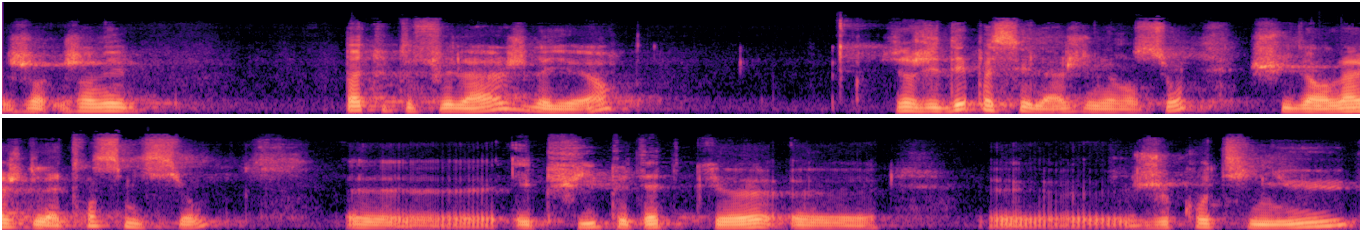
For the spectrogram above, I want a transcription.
J'en ai pas tout à fait l'âge d'ailleurs. J'ai dépassé l'âge de l'invention. Je suis dans l'âge de la transmission. et puis peut-être que je continue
